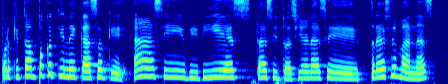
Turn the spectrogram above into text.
Porque tampoco tiene caso que, ah, sí, viví esta situación hace tres semanas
